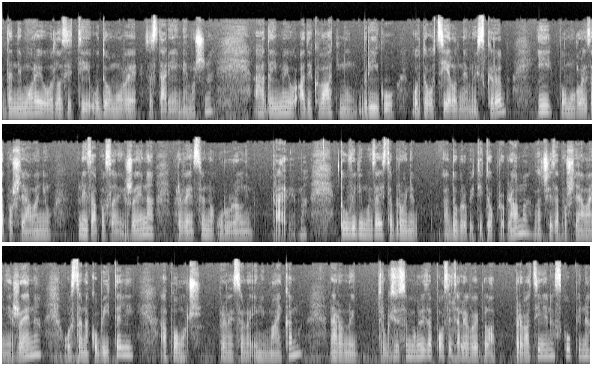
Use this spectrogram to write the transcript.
da ne moraju odlaziti u domove za starije i nemoćne, da imaju adekvatnu brigu, gotovo cijelodnevnu skrb i pomoglo je zapošljavanju nezaposlenih žena, prvenstveno u ruralnim krajevima. Tu vidimo zaista brojne dobrobiti tog programa, znači zapošljavanje žena, ostanak obitelji, pomoć prvenstveno ili majkama. Naravno i drugi su se mogli zaposliti, ali ovo je bila prva ciljena skupina,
